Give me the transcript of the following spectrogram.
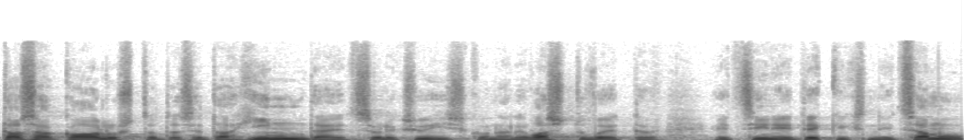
tasakaalustada seda hinda, et see oleks ühiskonnale vastuvõetav, et siin ei tekiks neid samu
